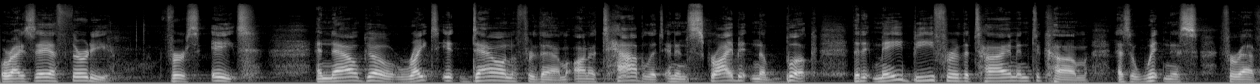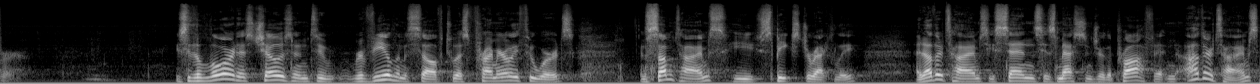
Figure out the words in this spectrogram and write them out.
Or Isaiah 30, verse 8. And now go, write it down for them on a tablet and inscribe it in a book, that it may be for the time and to come as a witness forever. You see, the Lord has chosen to reveal himself to us primarily through words. And sometimes he speaks directly. At other times, he sends his messenger, the prophet. And other times,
